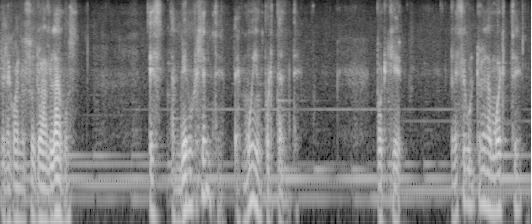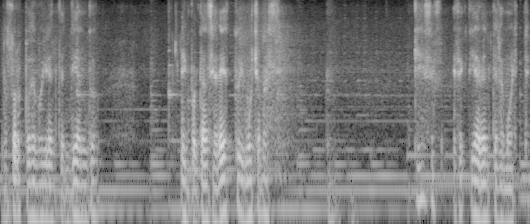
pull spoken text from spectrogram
de la cual nosotros hablamos es también urgente, es muy importante, porque en esa cultura de la muerte nosotros podemos ir entendiendo la importancia de esto y mucho más. ¿Qué es efectivamente la muerte?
